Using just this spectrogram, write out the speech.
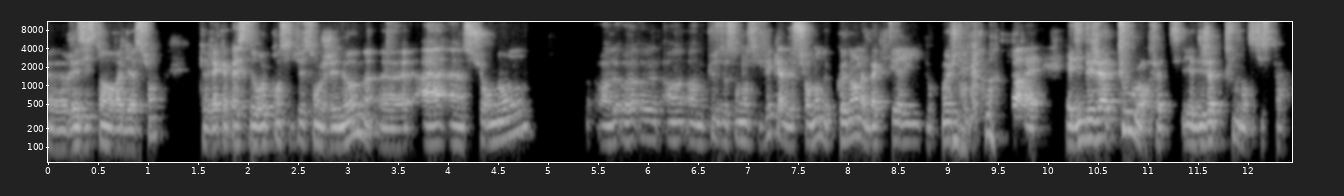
euh, résistant aux radiations, qui a la capacité de reconstituer son génome, euh, a un surnom, en, plus de son nom scientifique, a le surnom de Conan la bactérie. Donc moi, je elle, elle, dit déjà tout, en fait. Il y a déjà tout dans cette histoire.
